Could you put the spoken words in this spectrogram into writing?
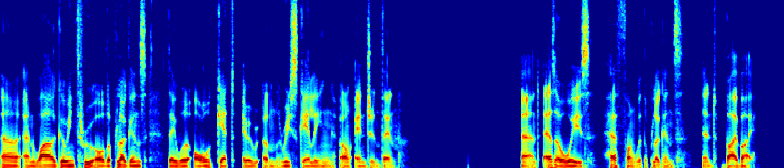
Uh, and while going through all the plugins, they will all get a um, rescaling uh, engine then. And as always, have fun with the plugins and bye bye.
